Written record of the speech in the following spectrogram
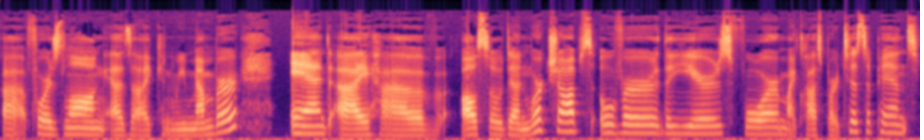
uh, for as long as I can remember. And I have also done workshops over the years for my class participants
